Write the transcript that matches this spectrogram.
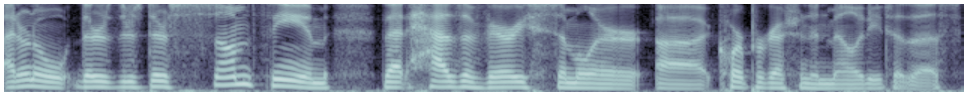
I don't know. There's there's there's some theme that has a very similar uh, chord progression and melody to this,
